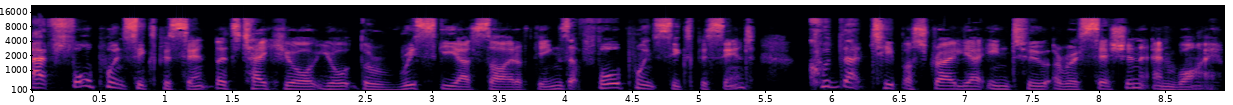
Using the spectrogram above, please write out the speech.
At 4.6%, let's take your, your the riskier side of things. At 4.6%, could that tip Australia into a recession and why?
